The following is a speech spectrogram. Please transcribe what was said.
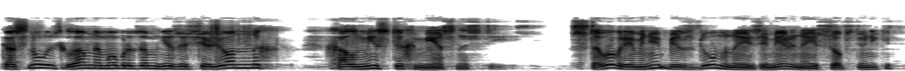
коснулась главным образом незаселенных холмистых местностей. С того времени бездумные земельные собственники –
